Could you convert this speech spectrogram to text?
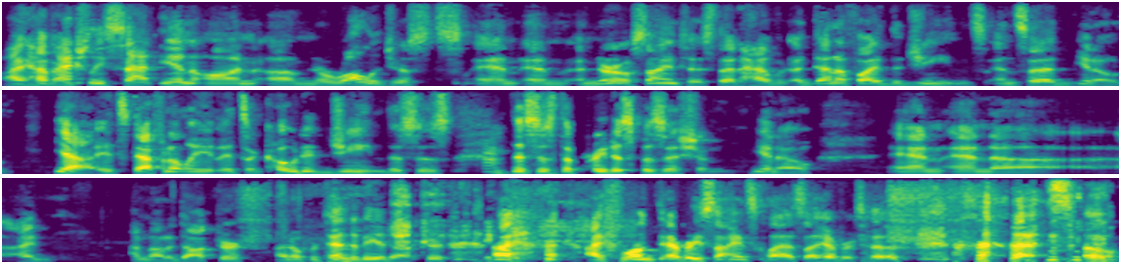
i have actually sat in on um, neurologists and, and and neuroscientists that have identified the genes and said you know yeah, it's definitely it's a coded gene. This is hmm. this is the predisposition, you know, and and uh, I. I'm not a doctor. I don't pretend to be a doctor. I, I flunked every science class I ever took. so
